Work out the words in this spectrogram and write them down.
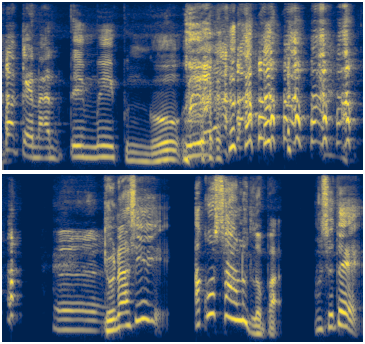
Kenaan. Teme bengok. Eh, Donasi aku salut loh, Pak. Maksudnya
